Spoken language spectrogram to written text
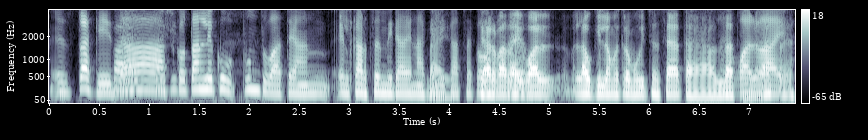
Ez dakit, Ba, da, askotan leku puntu batean elkartzen dira denak bai, elikatzeko. behar bada igual, lau kilometro mugitzen zera eta aldatzen. Igual, bai. ez?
